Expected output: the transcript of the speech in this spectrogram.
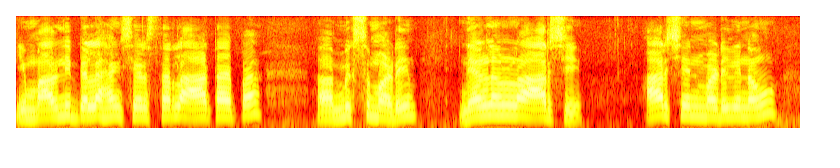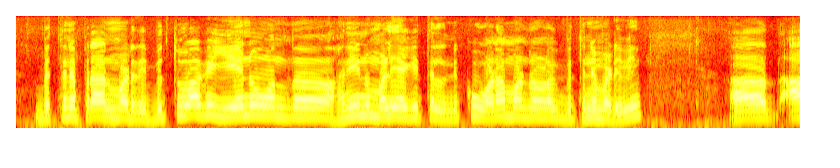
ಈ ಮಾದಲಿ ಬೆಲ್ಲ ಹೆಂಗೆ ಸೇರಿಸ್ತಾರಲ್ಲ ಆ ಟೈಪ ಮಿಕ್ಸ್ ಮಾಡಿ ನೆರಳನ್ನ ಆರಿಸಿ. ಆರಿಸಿ ಏನು ಮಾಡೀವಿ ನಾವು? ಬಿತ್ತನೆ ಪ್ರಾರಂಭ ಮಾಡಿದ್ವಿ ಬಿತ್ತುವಾಗ ಏನೂ ಒಂದು ಹನಿನೂ ಮಳೆ ಆಗಿತ್ತಲ್ಲ ನಿಕ್ಕು ಒಣ ಮಣ್ಣೊಳಗೆ ಬಿತ್ತನೆ ಮಾಡೀವಿ. ಆ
